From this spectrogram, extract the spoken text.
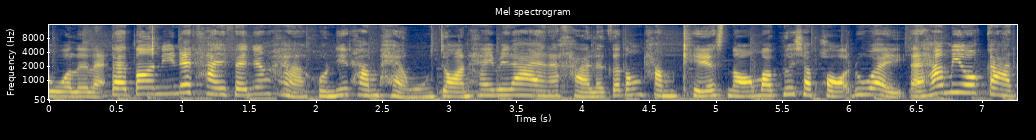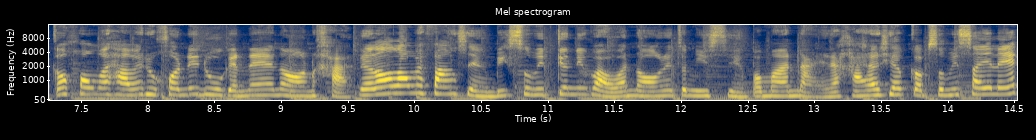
ตัวเลยแหละ แต่ตอนนี้ในไทยเฟซยังหาคนที่ทำแผงวงจรให้ไม่ได้นะคะ แล้วก็ต้องทำเคสน้องมาเพื่อเฉพาะด้วย แต่ถ้ามีโอกาสก็คงมาทำให้ทุกคนได้ดูกันแน่นอนค่ะ เดี๋ยวเราลองไปฟังเสียงบิ๊กสวิตกันดีกว่าว่าน้องเนี่ยจะมีเสียงประมาณไหนนะคะ ถ้าเทียบกับสวิตช์ไซส์เล็ก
